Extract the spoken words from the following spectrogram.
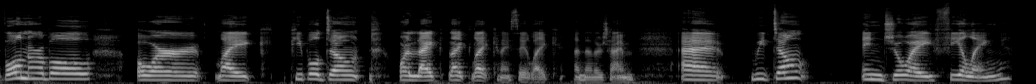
vulnerable or like people don't or like like like can i say like another time? Uh we don't enjoy feeling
